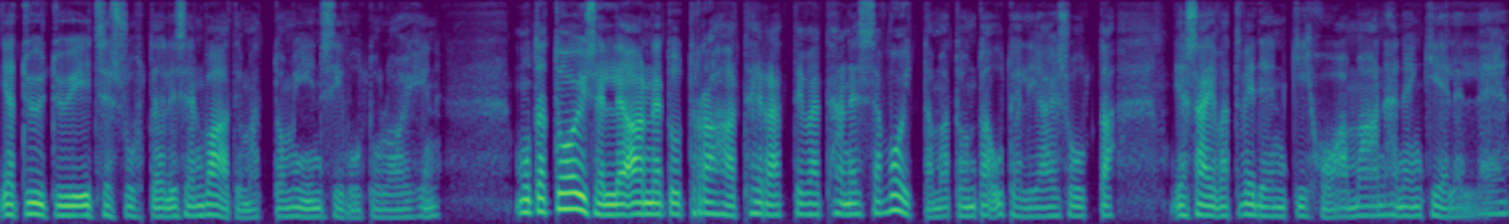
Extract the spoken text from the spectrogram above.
ja tyytyi itsesuhteellisen vaatimattomiin sivutuloihin. Mutta toiselle annetut rahat herättivät hänessä voittamatonta uteliaisuutta ja saivat veden kihoamaan hänen kielelleen.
